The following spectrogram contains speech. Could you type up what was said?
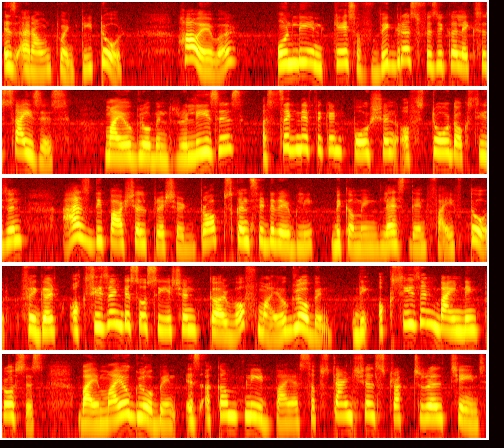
is around 20 torr. However, only in case of vigorous physical exercises, myoglobin releases a significant portion of stored oxygen as the partial pressure drops considerably becoming less than 5 torr. Figure oxygen dissociation curve of myoglobin. The oxygen binding process by myoglobin is accompanied by a substantial structural change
